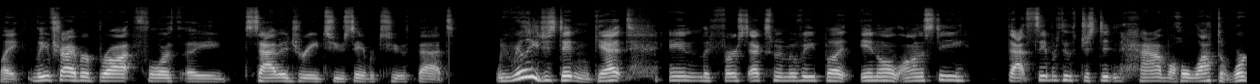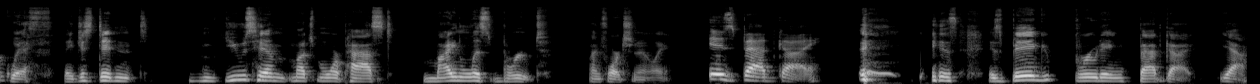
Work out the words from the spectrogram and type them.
Like, Liev Schreiber brought forth a savagery to Sabretooth that we really just didn't get in the first X Men movie, but in all honesty, that Sabretooth just didn't have a whole lot to work with. They just didn't use him much more past mindless brute unfortunately. Is bad guy. is is big brooding bad guy. Yeah.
